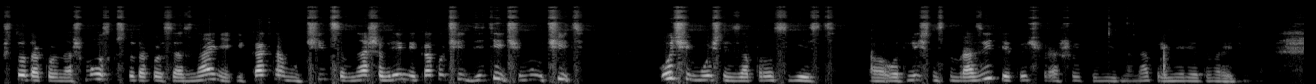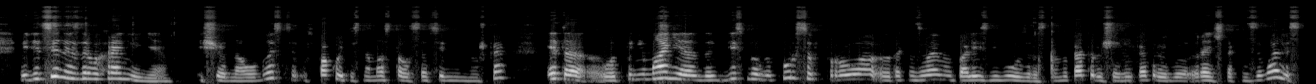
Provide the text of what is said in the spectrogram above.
что такое наш мозг, что такое сознание и как нам учиться в наше время, и как учить детей, чему учить. Очень мощный запрос есть. А, вот в личностном развитии это очень хорошо это видно на примере этого рейтинга. Медицина и здравоохранение – еще одна область. Успокойтесь, нам осталось совсем немножко. Это э, вот понимание, здесь много курсов про э, так называемые болезни возраста, ну, которые, сейчас, которые раньше так назывались.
